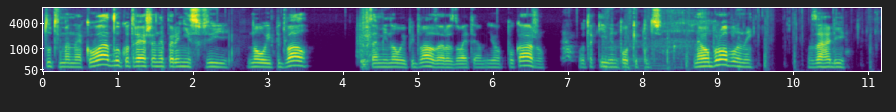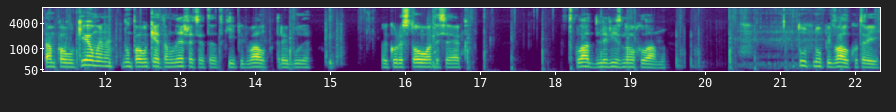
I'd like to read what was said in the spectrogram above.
тут в мене ковадло, котре я ще не переніс в свій новий підвал. Це мій новий підвал, зараз давайте я вам його покажу. Отакий він поки тут не оброблений взагалі. Там павуки у мене. Ну, павуки там лишаться, це такий підвал, який буде використовуватися як склад для різного хламу. Тут, ну, підвал, котрий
